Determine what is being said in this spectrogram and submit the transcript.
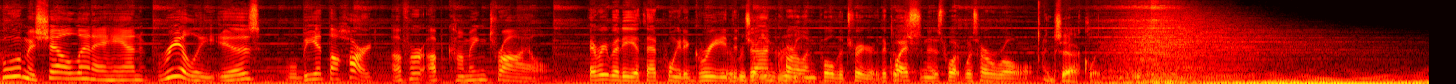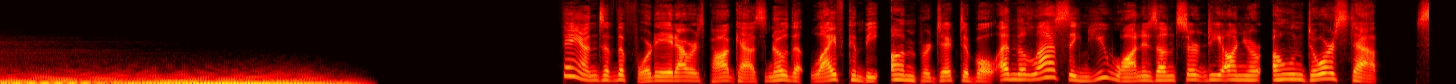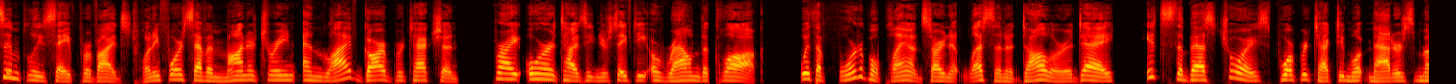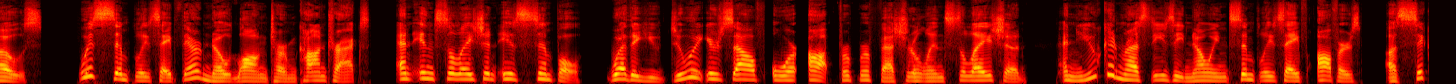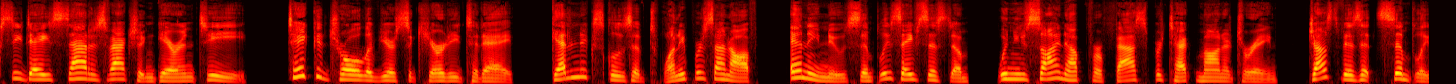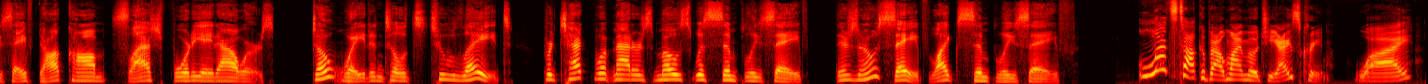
Who Michelle Linehan really is will be at the heart of her upcoming trial. Everybody at that point agreed Everybody that John agreed. Carlin pulled the trigger. The question is, what was her role? Exactly. Fans of the 48 Hours podcast know that life can be unpredictable, and the last thing you want is uncertainty on your own doorstep. SimpliSafe provides 24 7 monitoring and live guard protection, prioritizing your safety around the clock. With affordable plans starting at less than a dollar a day, it's the best choice for protecting what matters most. With SimpliSafe, there are no long term contracts, and installation is simple, whether you do it yourself or opt for professional installation. And you can rest easy knowing SimpliSafe offers a 60 day satisfaction guarantee. Take control of your security today. Get an exclusive 20% off any new SimpliSafe system when you sign up for Fast Protect monitoring. Just visit simplisafe.com slash 48 hours. Don't wait until it's too late. Protect what matters most with SimpliSafe. There's no safe like SimpliSafe. Let's talk about my mochi ice cream. Why?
